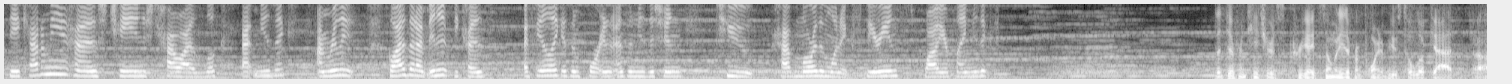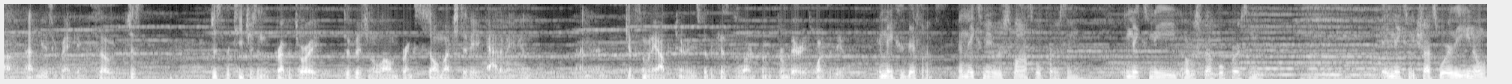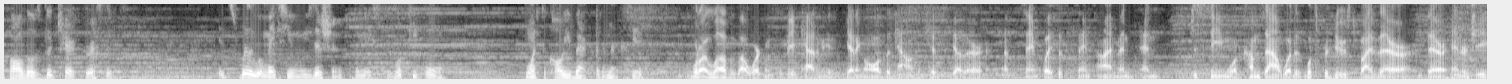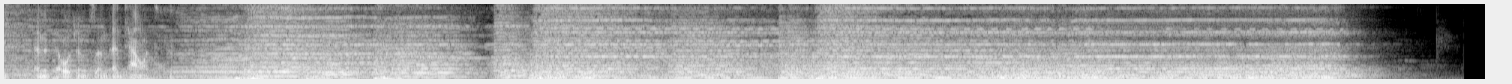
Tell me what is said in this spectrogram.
The Academy has changed how I look at music. I'm really glad that I'm in it because I feel like it's important as a musician to have more than one experience while you're playing music. The different teachers create so many different point of views to look at uh, at music making. So just just the teachers in the preparatory division alone bring so much to the academy and, and, and give so many opportunities for the kids to learn from, from various points of view. It makes a difference. It makes me a responsible person. It makes me a respectful person. It makes me trustworthy, you know, with all those good characteristics. It's really what makes you a musician. It makes what people want to call you back for the next gig. What I love about working with the Academy is getting all of the talented kids together at the same place at the same time and, and just seeing what comes out, what is, what's produced by their, their energy and intelligence and, and talent.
